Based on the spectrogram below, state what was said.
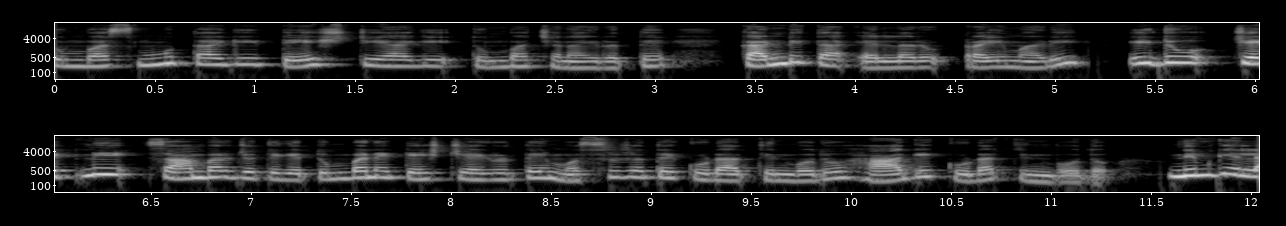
ತುಂಬ ಸ್ಮೂತಾಗಿ, ಟೇಸ್ಟಿಯಾಗಿ ತುಂಬ ಚೆನ್ನಾಗಿರುತ್ತೆ. ಖಂಡಿತ ಎಲ್ಲರೂ ಟ್ರೈ ಮಾಡಿ. ಇದು ಚಟ್ನಿ, ಸಾಂಬಾರ್ ಜೊತೆಗೆ ತುಂಬಾ ಟೇಸ್ಟಿಯಾಗಿರುತ್ತೆ. ಮೊಸರು ಜೊತೆ ಕೂಡ ತಿನ್ಬೋದು, ಹಾಗೆ ಕೂಡ ತಿನ್ಬೋದು. ನಿಮಗೆಲ್ಲ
